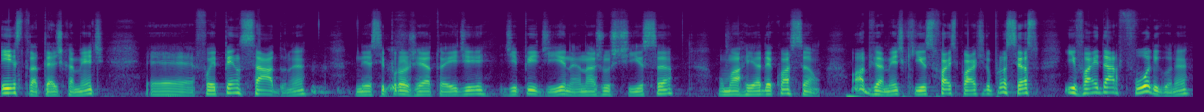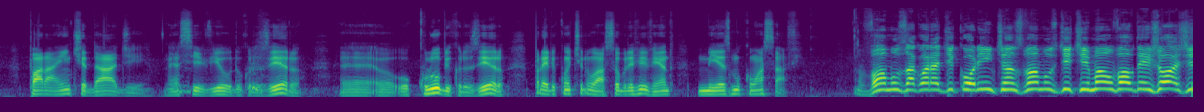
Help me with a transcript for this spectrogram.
estrategicamente é, foi pensado né, nesse projeto aí de, de pedir né, na justiça uma readequação. Obviamente que isso faz parte do processo e vai dar fôlego né, para a entidade né, civil do Cruzeiro, é, o Clube Cruzeiro, para ele continuar sobrevivendo mesmo com a SAF. Vamos agora de Corinthians, vamos de Timão Valdem Jorge.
